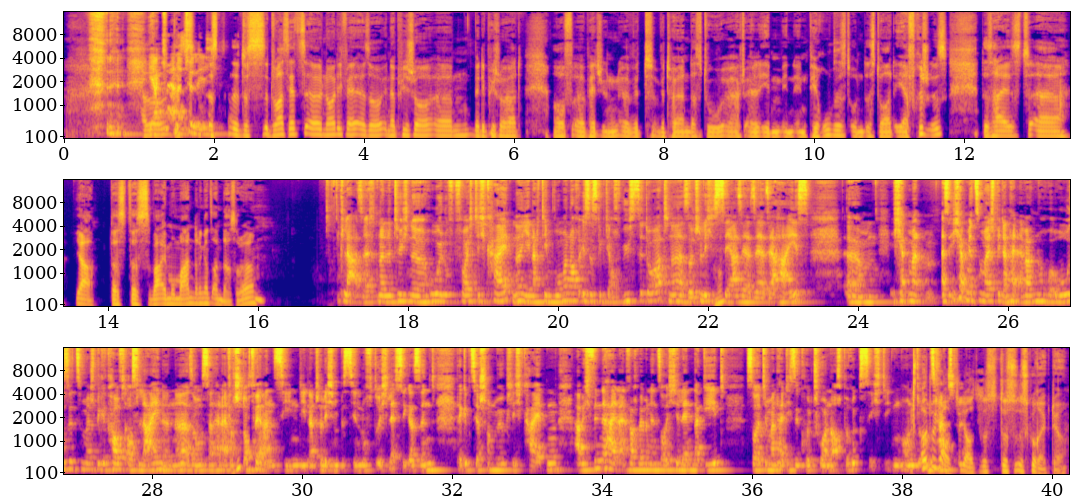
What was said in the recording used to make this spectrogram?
Also ja, klar, das, natürlich. Das, das, du hast jetzt äh, neulich, also in der Pre-Show, ähm, wer die Pre-Show hört, auf äh, Patreon äh, wird, wird hören, dass du äh, aktuell eben in, in Peru bist und es dort eher frisch ist. Das heißt, äh, ja, das, das war im Oman dann ganz anders, oder? Klar, also hat man natürlich eine hohe Luftfeuchtigkeit, ne, je nachdem, wo man auch ist. Es gibt ja auch Wüste dort. Ne, also natürlich ist es mhm. sehr, sehr, sehr, sehr heiß. Ähm, ich habe mal, also ich habe mir zum Beispiel dann halt einfach eine Hose zum Beispiel gekauft aus Leinen. Ne, also man muss dann halt einfach mhm. Stoffe anziehen, die natürlich ein bisschen luftdurchlässiger sind. Da gibt's ja schon Möglichkeiten. Aber ich finde halt einfach, wenn man in solche Länder geht, sollte man halt diese Kulturen auch berücksichtigen. Und oh, durchaus, durchaus. Das, das ist korrekt, ja.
